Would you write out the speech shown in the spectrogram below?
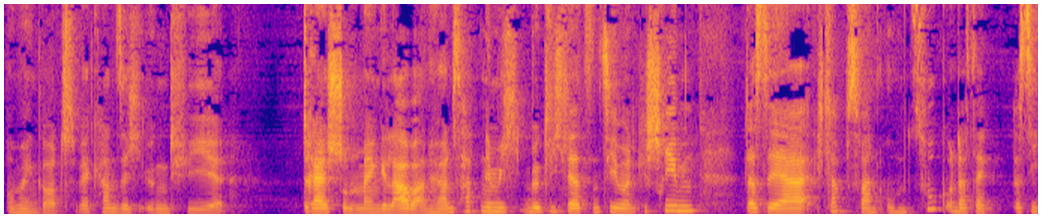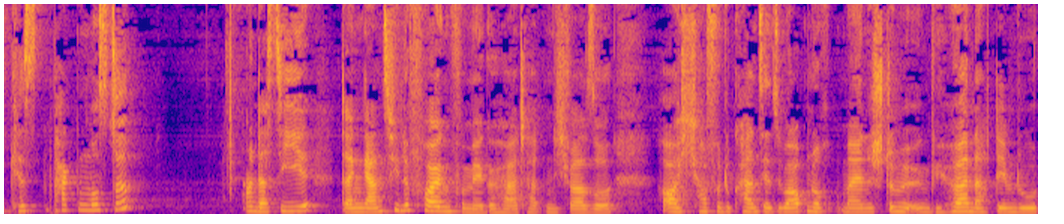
oh mein Gott, wer kann sich irgendwie drei Stunden mein Gelaber anhören? Es hat nämlich wirklich letztens jemand geschrieben, dass er, ich glaube, es war ein Umzug und dass er, dass sie Kisten packen musste und dass sie dann ganz viele Folgen von mir gehört hat. Und ich war so, oh, ich hoffe, du kannst jetzt überhaupt noch meine Stimme irgendwie hören, nachdem du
